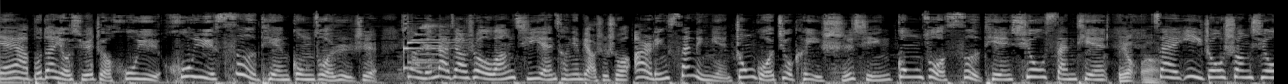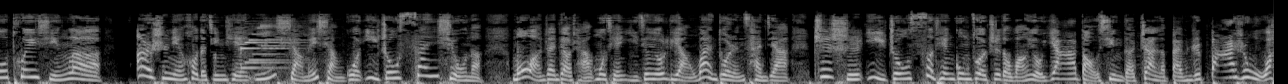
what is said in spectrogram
年呀、不断有学者呼吁呼吁四天工作日制。像人大教授王奇岩曾经表示说，二零三零年中国就可以实行工作四天休三天。哎呦啊在一周双休推行了。二十年后的今天，您想没想过一周三休呢？某网站调查，目前已经有两万多人参加，支持一周四天工作制的网友压倒性的占了百分之八十五啊！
